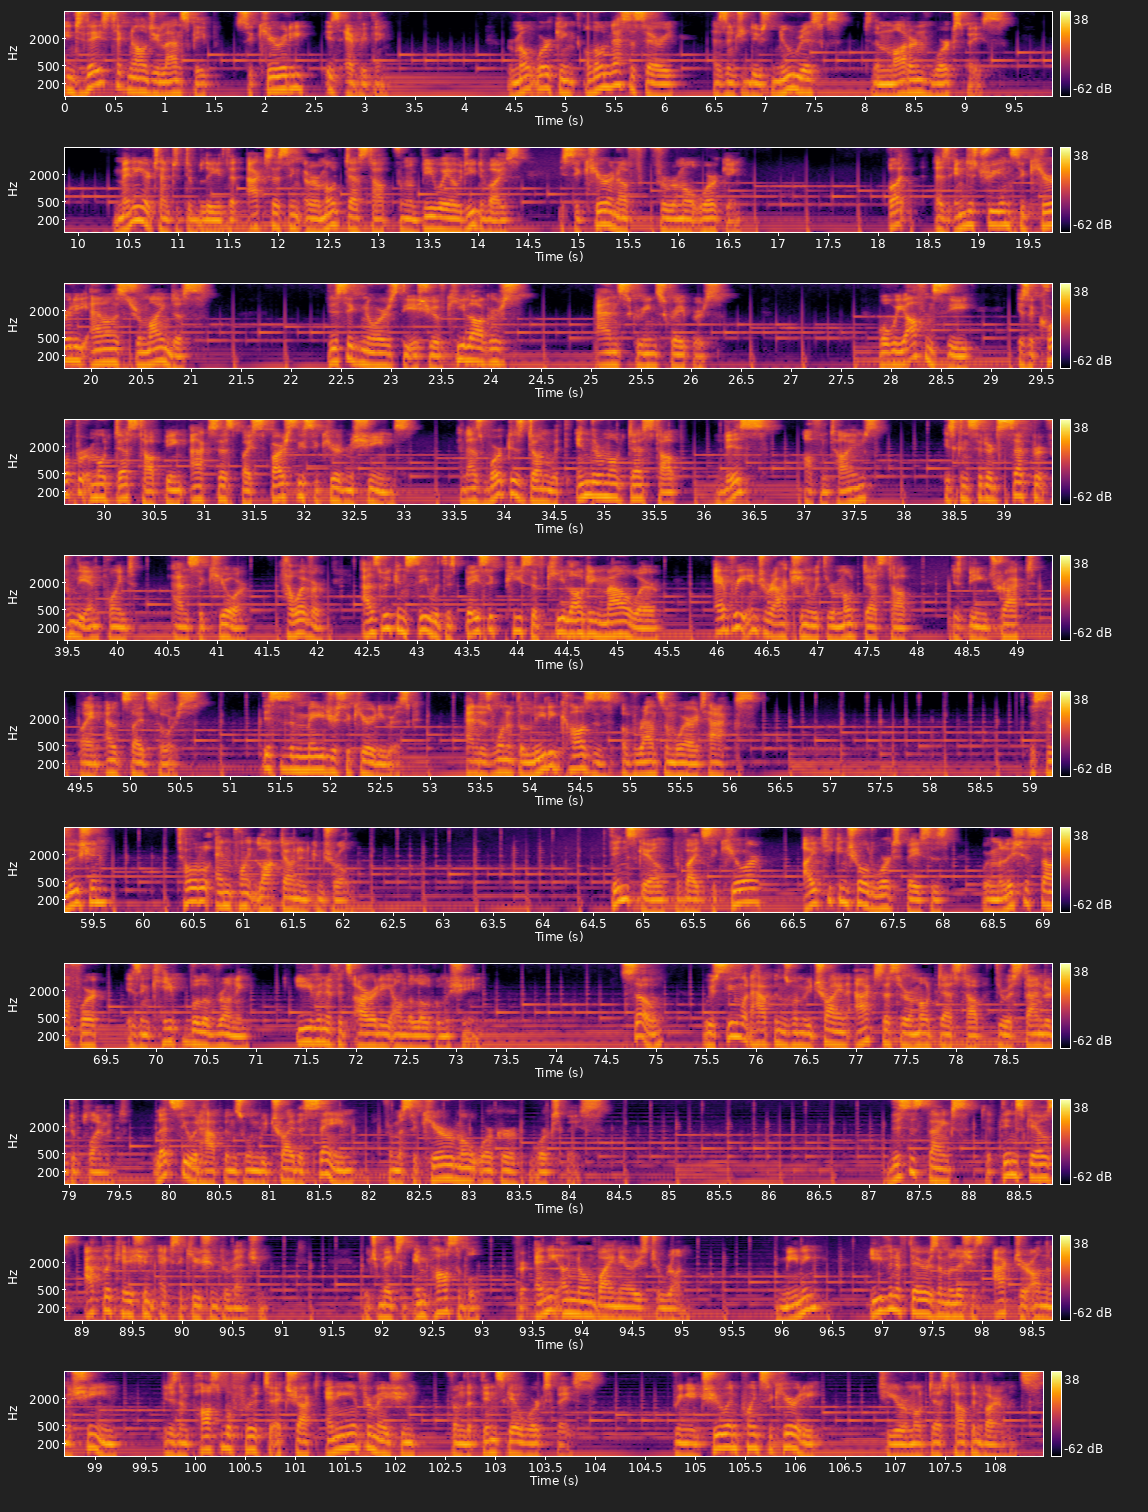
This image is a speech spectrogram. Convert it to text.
In today's technology landscape, security is everything. Remote working, although necessary, has introduced new risks to the modern workspace. Many are tempted to believe that accessing a remote desktop from a BYOD device is secure enough for remote working. But, as industry and security analysts remind us, this ignores the issue of keyloggers and screen scrapers. What we often see is a corporate remote desktop being accessed by sparsely secured machines, and as work is done within the remote desktop, this, oftentimes, is considered separate from the endpoint and secure. However, as we can see with this basic piece of keylogging malware, every interaction with the remote desktop is being tracked by an outside source. This is a major security risk, and is one of the leading causes of ransomware attacks. The solution? Total endpoint lockdown and control. ThinScale provides secure, IT controlled workspaces where malicious software is incapable of running, even if it's already on the local machine. So, we've seen what happens when we try and access a remote desktop through a standard deployment. Let's see what happens when we try the same from a secure remote worker workspace. This is thanks to ThinScale's application execution prevention, which makes it impossible for any unknown binaries to run. Meaning, even if there is a malicious actor on the machine, it is impossible for it to extract any information from the ThinScale workspace, bringing true endpoint security to your remote desktop environments.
